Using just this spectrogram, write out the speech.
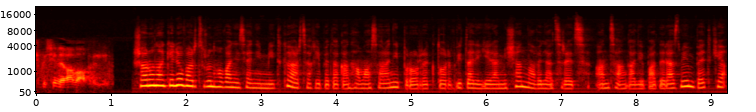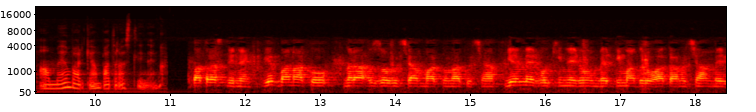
ինչպեսին եղավ ապրիլին։ Շարունակելով Արծրուն Հովանեսյանի միտքը Արցախի պետական համալսարանի պրոռեկտոր Վիտալի Երամիշյանն ավելացրեց. «Անցանկալի պատերազմին պետք է ամեն վարքյան պատրաստ լինենք» պատրաստ լինենք եւ բանակով նրա հզորության, մարտունակության, եւ մեր հոգիներում, մեր դիմադրողականության, մեր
